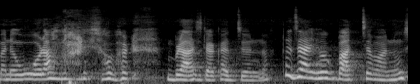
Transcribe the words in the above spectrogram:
মানে ওর আমার সবার ব্রাশ রাখার জন্য। তো যাই হোক, বাচ্চা মানুষ।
